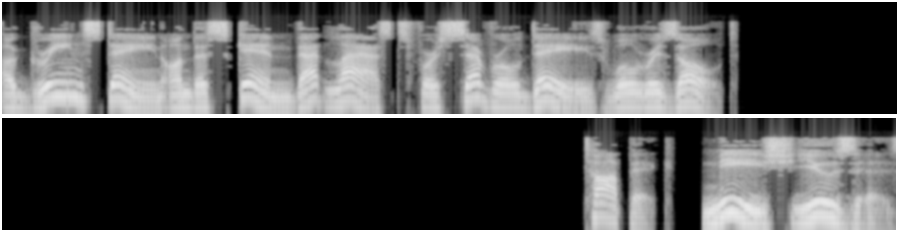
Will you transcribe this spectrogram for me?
a green stain on the skin that lasts for several days will result. Topic: Niche uses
